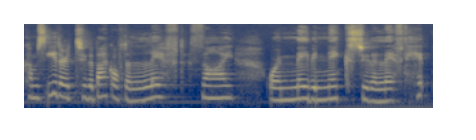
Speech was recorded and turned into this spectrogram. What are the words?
comes either to the back of the left thigh or maybe next to the left hip.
